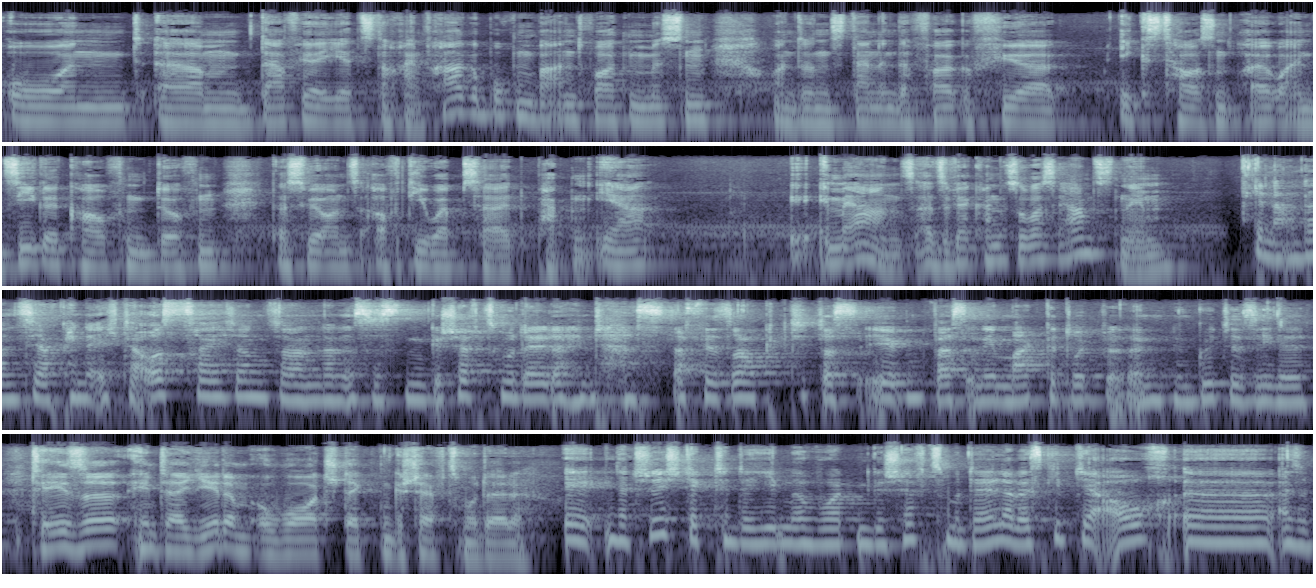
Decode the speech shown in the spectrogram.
und ähm, dafür jetzt noch einen Fragebogen beantworten müssen und uns dann in der Folge für x tausend Euro ein Siegel kaufen dürfen, dass wir uns auf die Website packen. Ja, im Ernst. Also wer kann sowas ernst nehmen? Genau, dann ist ja auch keine echte Auszeichnung, sondern dann ist es ein Geschäftsmodell dahinter, das dafür sorgt, dass irgendwas in den Markt gedrückt wird, ein Gütesiegel. These, hinter jedem Award steckt ein Geschäftsmodell. Äh, natürlich steckt hinter jedem Award ein Geschäftsmodell, aber es gibt ja auch, äh, also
